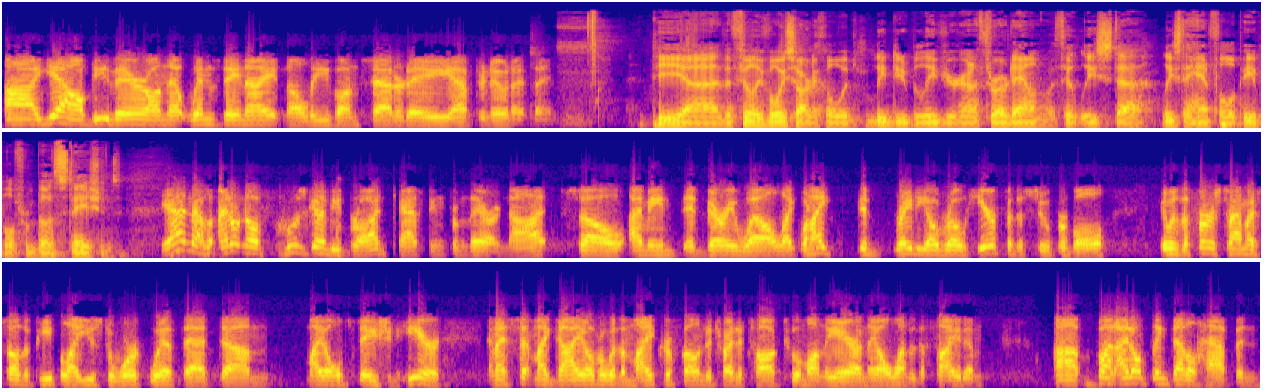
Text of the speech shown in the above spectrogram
Uh, yeah, I'll be there on that Wednesday night, and I'll leave on Saturday afternoon. I think the uh, the Philly Voice article would lead you to believe you're going to throw down with at least uh, at least a handful of people from both stations. Yeah, no, I don't know if who's going to be broadcasting from there or not. So, I mean, it very well. Like when I did Radio Row here for the Super Bowl, it was the first time I saw the people I used to work with at um, my old station here, and I sent my guy over with a microphone to try to talk to him on the air, and they all wanted to fight him. Uh, but I don't think that'll happen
